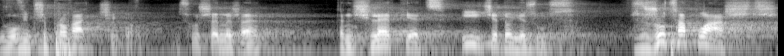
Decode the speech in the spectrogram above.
i mówi: Przyprowadźcie go. Słyszymy, że ten ślepiec idzie do Jezusa, zrzuca płaszcz,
